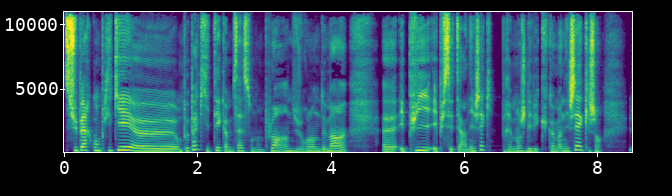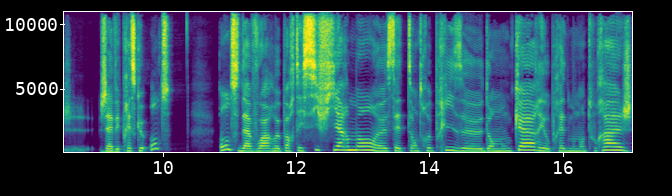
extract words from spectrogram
super compliqué. Euh, on peut pas quitter comme ça son emploi hein, du jour au lendemain. Euh, et puis, et puis c'était un échec. Vraiment, je l'ai vécu comme un échec. j'avais presque honte honte d'avoir porté si fièrement euh, cette entreprise euh, dans mon cœur et auprès de mon entourage.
